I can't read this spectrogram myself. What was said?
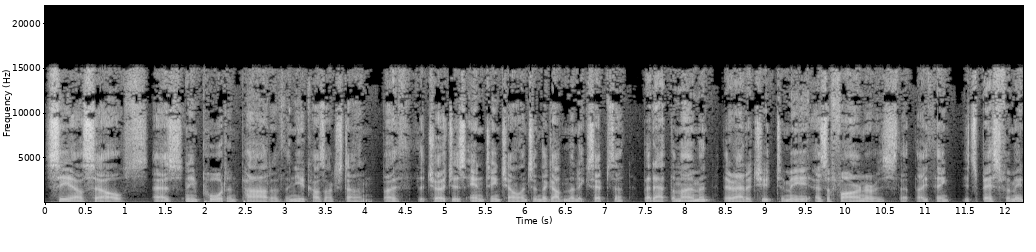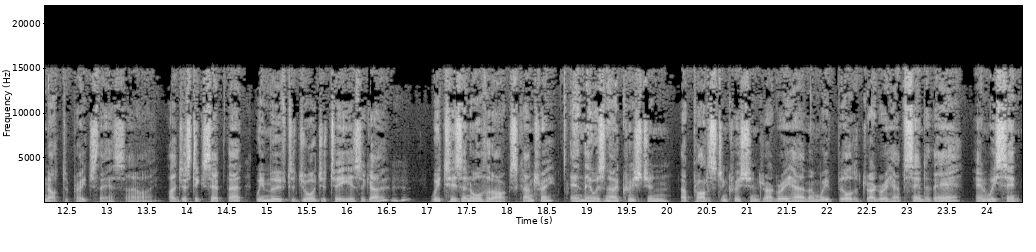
see ourselves as an important part of the new Kazakhstan. Both the churches and Teen Challenge and the government accepts it. But at the moment, their attitude to me as a foreigner is that they think it's best for me not to preach there. So I, I just accept that. We moved to Georgia two years ago. Mm-hmm. Which is an Orthodox country, and there was no Christian, a Protestant Christian drug rehab, and we've built a drug rehab centre there, and we sent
